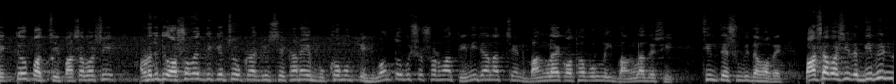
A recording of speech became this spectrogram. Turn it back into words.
দেখতেও পাচ্ছি, পাশাপাশি আমরা যদি অসমের দিকে চোখ রাখি, সেখানে মুখ্যমন্ত্রী হিমন্ত বিশ্ব শর্মা তিনি জানাচ্ছেন, বাংলায় কথা বললেই বাংলাদেশি, চিনতে সুবিধা হবে। পাশাপাশি বিভিন্ন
